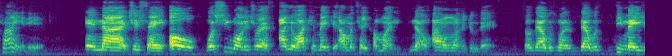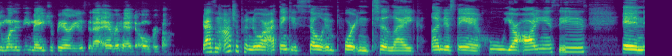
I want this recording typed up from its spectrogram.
client is and not just saying, oh, well, she want to dress. I know I can make it. I'm to take her money. No, I don't want to do that. So that was one of, that was the major, one of the major barriers that I ever had to overcome. As an entrepreneur, I think it's so important to like understand who your audience is and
